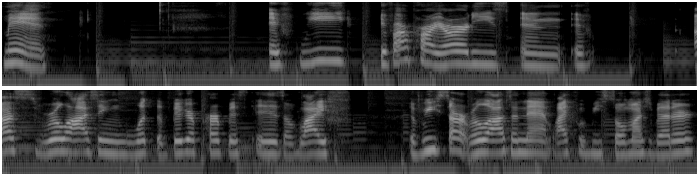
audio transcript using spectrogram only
man if we if our priorities and if us realizing what the bigger purpose is of life if we start realizing that life would be so much better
